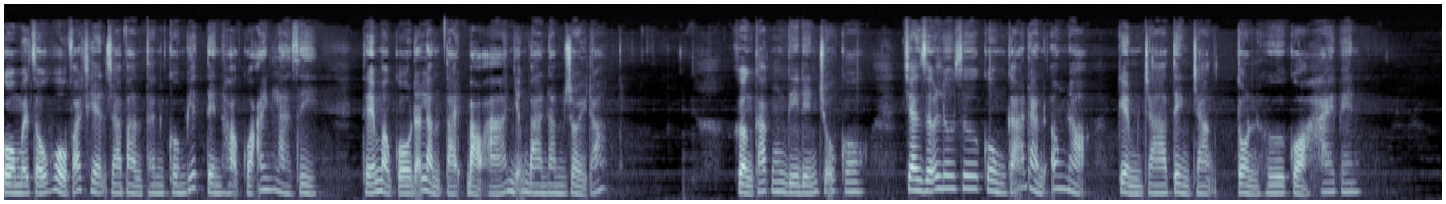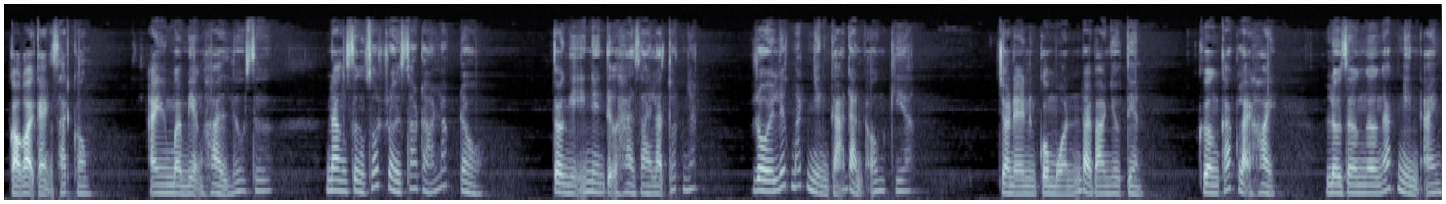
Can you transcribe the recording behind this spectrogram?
Cô mới xấu hổ phát hiện ra bản thân cô biết tên họ của anh là gì. Thế mà cô đã làm tại Bảo Á những 3 năm rồi đó. Khương Khắc đi đến chỗ cô, chen giữa Lưu Dư cùng gã đàn ông nọ, kiểm tra tình trạng tổn hư của hai bên. Có gọi cảnh sát không? Anh mở miệng hỏi Lưu Dư. Nàng sừng sốt rồi sau đó lắc đầu. Tôi nghĩ nên tự hà dài là tốt nhất. Rồi liếc mắt nhìn gã đàn ông kia. Cho nên cô muốn đòi bao nhiêu tiền? Khương Khắc lại hỏi. Lưu Dư ngơ ngác nhìn anh,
